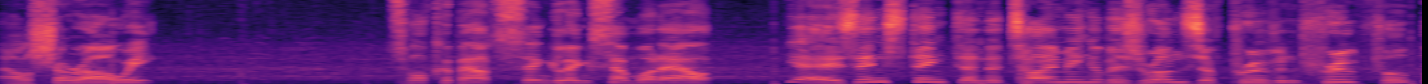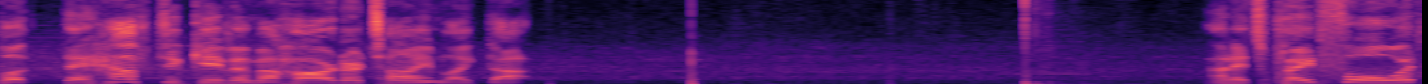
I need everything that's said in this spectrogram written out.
El Shaarawy. Talk about singling someone out. Yeah, his instinct and the timing of his runs have proven fruitful, but they have to give him a harder time like that. And it's played forward.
